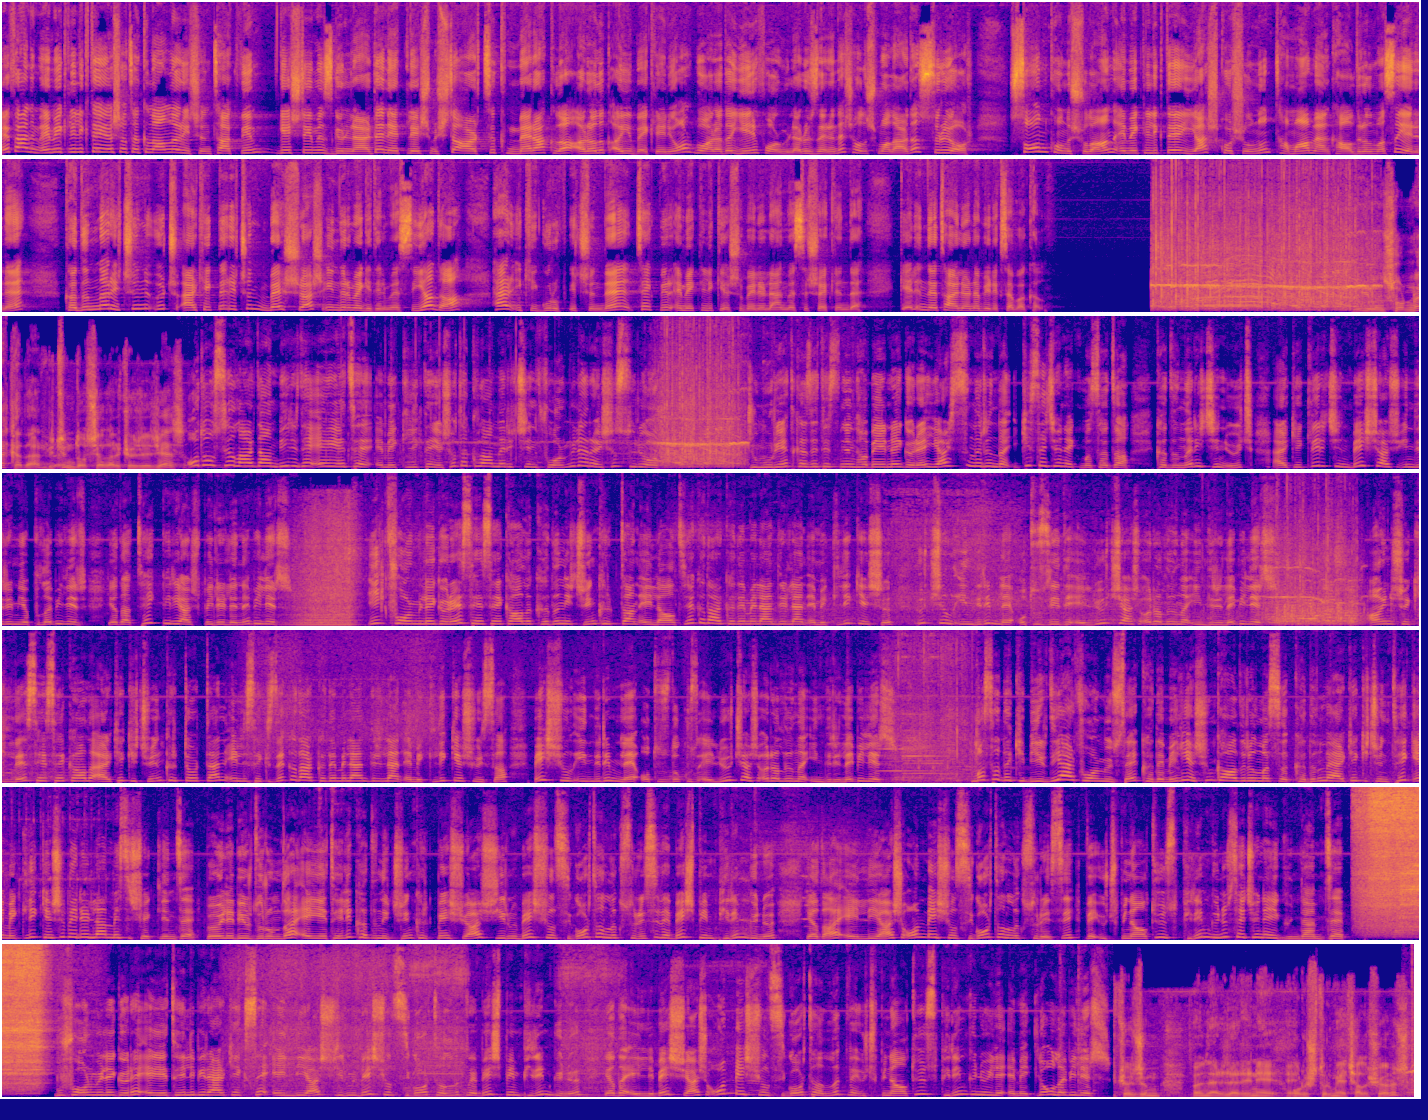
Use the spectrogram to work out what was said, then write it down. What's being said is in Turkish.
Efendim emeklilikte yaşa takılanlar için takvim geçtiğimiz günlerde netleşmişti. Artık merakla Aralık ayı bekleniyor. Bu arada yeni formüller üzerinde çalışmalar da sürüyor. Son konuşulan emeklilikte yaş koşulunun tamamen kaldırılması yerine kadınlar için 3, erkekler için 5 yaş indirime gidilmesi ya da her iki grup içinde tek bir emeklilik yaşı belirlenmesi şeklinde. Gelin detaylarına birlikte bakalım. Bu yılın sonuna kadar bütün dosyaları çözeceğiz. O dosyalardan biri de EYT. Emeklilikte yaşa takılanlar için formül arayışı sürüyor. Cumhuriyet gazetesinin haberine göre yaş sınırında iki seçenek masada. Kadınlar için 3, erkekler için 5 yaş indirim yapılabilir ya da tek bir yaş belirlenebilir. İlk formüle göre SSK'lı kadın için 40'tan 56'ya kadar kademelendirilen emeklilik yaşı 3 yıl indirimle 37-53 yaş aralığına indirilebilir. Aynı şekilde SSK'lı erkek için 44'ten 58'e kadar kademelendirilen emeklilik yaşı ise 5 yıl indirimle 39-53 yaş aralığına indirilebilir. Masadaki bir diğer formül ise kademeli yaşın kaldırılması, kadın ve erkek için tek emeklilik yaşı belirlenmesi şeklinde. Böyle bir durumda EYT'li kadın için 45 yaş, 25 yıl sigortalılık süresi ve 5000 prim günü ya da 50 yaş, 15 yıl sigortalılık süresi ve 3600 prim günü seçeneği gündemde. Bu formüle göre EYT'li bir erkekse 50 yaş, 25 yıl sigortalılık ve 5000 prim günü ya da 55 yaş, 15 yıl sigortalılık ve 3600 prim günüyle emekli olabilir. Çözüm önerilerini oluşturmaya çalışıyoruz.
